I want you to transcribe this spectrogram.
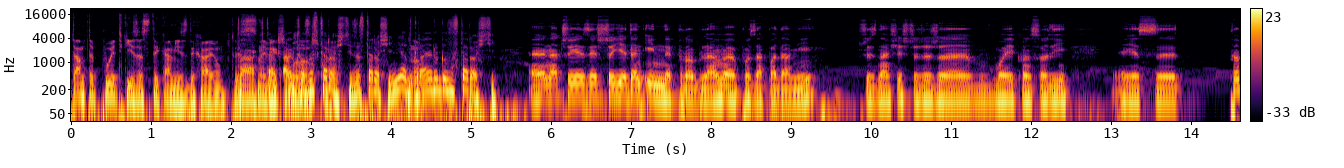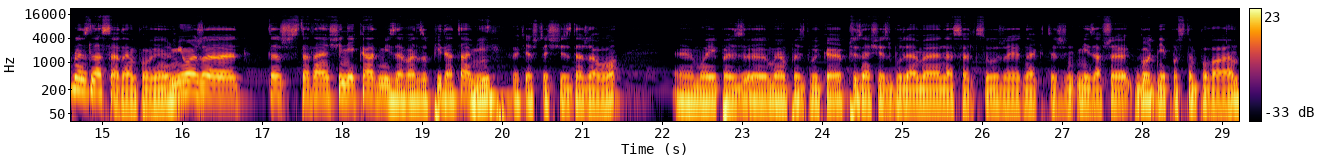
Tamte płytki ze stykami zdychają, to jest tak, tak, największa ale to ze bolączka. starości, ze starości, nie od No. grania, tylko ze starości. E, Znaczy jest jeszcze jeden inny problem e, poza padami. Przyznam się szczerze, że w mojej konsoli jest e, problem z laserem, powiem. Mimo, że też starałem się nie karmić za bardzo piratami, chociaż też się zdarzało. E, Mojej PS, e, moją PS2 przyznam się z bólem e, na sercu, że jednak też nie zawsze godnie postępowałem.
